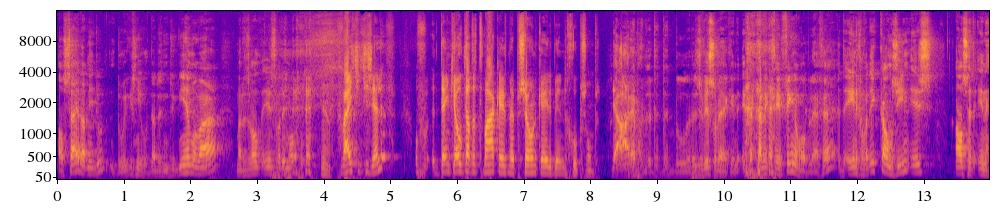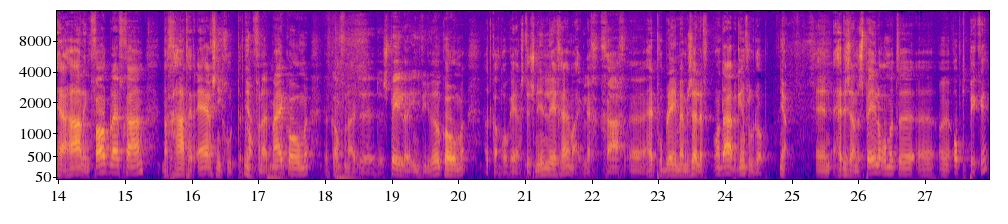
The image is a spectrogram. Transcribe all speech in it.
Als zij dat niet doen, doe ik het niet goed. Dat is natuurlijk niet helemaal waar, maar dat is wel het eerste wat in me opkomt. Verwijt je het jezelf? Of denk je ook dat het te maken heeft met persoonlijkheden binnen de groep soms? Ja, dat, dat, dat, dat is een wisselwerking. Daar kan ik geen vinger op leggen. Het enige wat ik kan zien is, als het in herhaling fout blijft gaan, dan gaat het ergens niet goed. Dat kan vanuit mij komen, dat kan vanuit de, de speler individueel komen. Dat kan er ook ergens tussenin liggen, maar ik leg graag eh, het probleem bij mezelf, want daar heb ik invloed op. Ja. En het is aan de speler om het eh, eh, op te pikken.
